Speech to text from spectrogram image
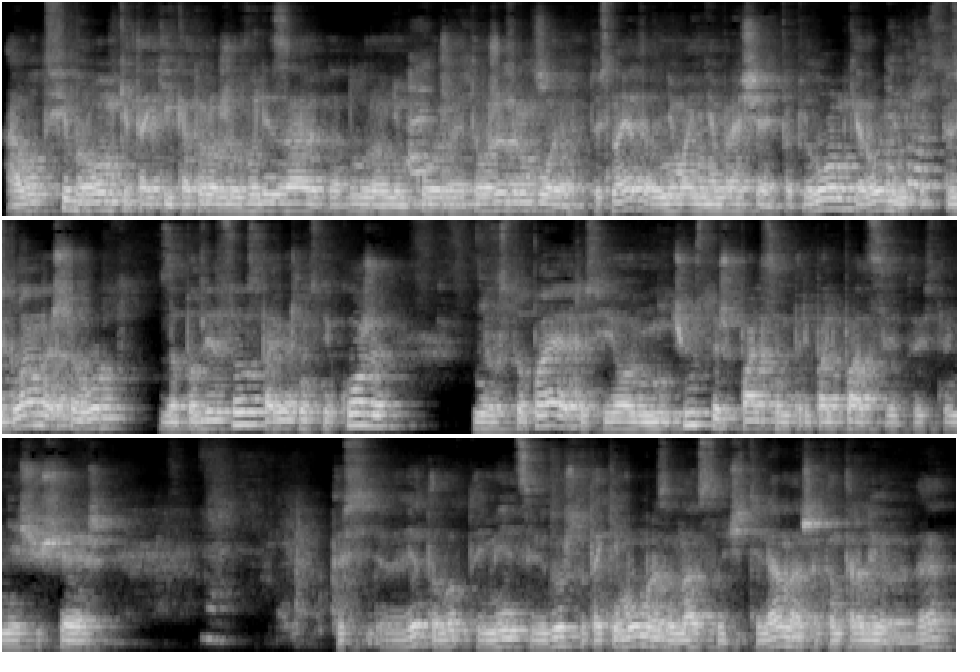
А вот фибромки такие, которые уже вылезают над уровнем а кожи, это уже другое. То есть на это внимание не обращать. Папилломки, родинки. То есть главное, что вот за подлицо с поверхности кожи не выступает, то есть ее не чувствуешь пальцем при пальпации, то есть не ощущаешь. То есть э, это вот имеется в виду, что таким образом нас учителя наши контролируют, да?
